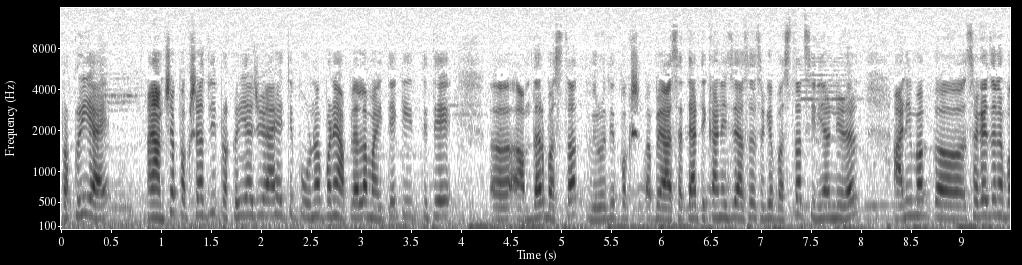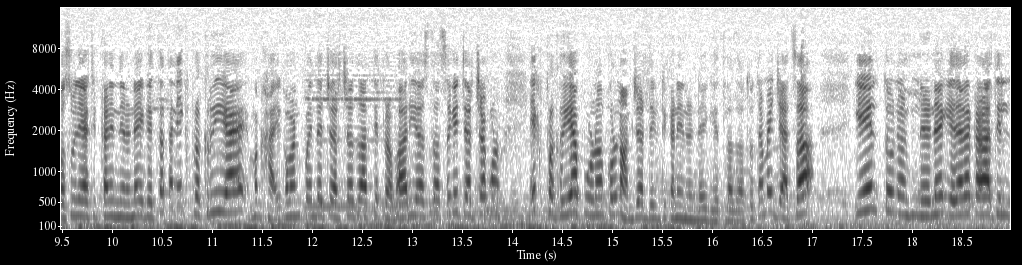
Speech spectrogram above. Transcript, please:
प्रक्रिया आहे. आणि आमच्या पक्षातली प्रक्रिया जी आहे ती पूर्णपणे आपल्याला माहिती आहे की तिथे आमदार बसतात विरोधी पक्ष असं त्या ठिकाणी जे असं सगळे बसतात सिनियर लिडर आणि मग सगळेजण बसून या ठिकाणी निर्णय घेतात आणि एक प्रक्रिया आहे. मग हायकमांडपर्यंत चर्चा जाते प्रभारी असतात सगळे चर्चा करून एक प्रक्रिया पूर्ण करून आमच्या ठिकाणी निर्णय घेतला जातो. त्यामुळे ज्याचा येईल तो निर्णय येणाऱ्या काळातील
